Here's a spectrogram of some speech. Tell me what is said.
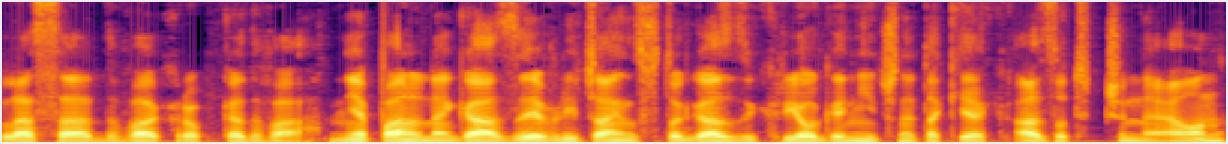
Klasa 2.2, niepalne gazy, wliczając w to gazy kriogeniczne takie jak azot czy neon.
